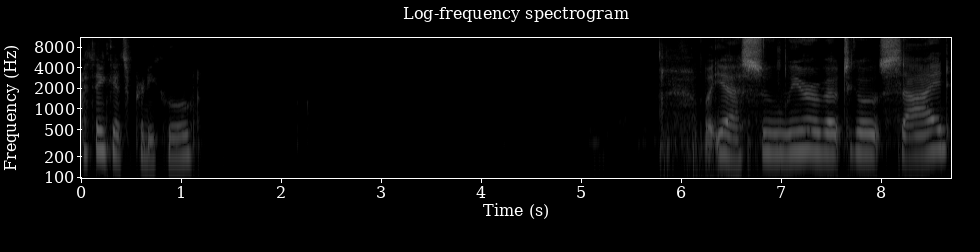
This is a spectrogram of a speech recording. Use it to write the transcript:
I think it's pretty cool. But yeah, so we are about to go outside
